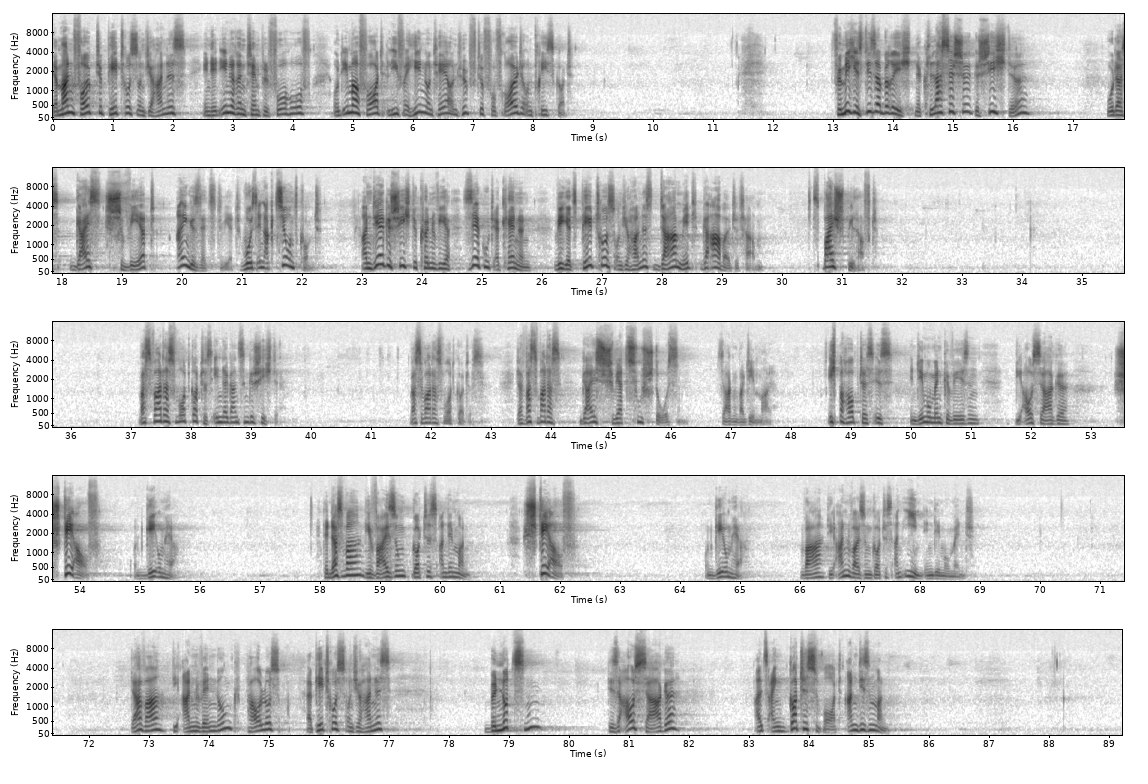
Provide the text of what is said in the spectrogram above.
Der Mann folgte Petrus und Johannes in den inneren Tempelvorhof und immerfort lief er hin und her und hüpfte vor Freude und pries Gott. Für mich ist dieser Bericht eine klassische Geschichte, wo das Geistschwert eingesetzt wird, wo es in Aktion kommt. An der Geschichte können wir sehr gut erkennen, wie jetzt Petrus und Johannes damit gearbeitet haben. Das ist beispielhaft. Was war das Wort Gottes in der ganzen Geschichte? Was war das Wort Gottes? Was war das geistschwer zustoßen, sagen wir dem mal. Ich behaupte, es ist in dem Moment gewesen die Aussage, steh auf und geh umher. Denn das war die Weisung Gottes an den Mann. Steh auf und geh umher, war die Anweisung Gottes an ihn in dem Moment. Da war die Anwendung, Paulus, Petrus und Johannes benutzen diese Aussage als ein Gotteswort an diesen Mann.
